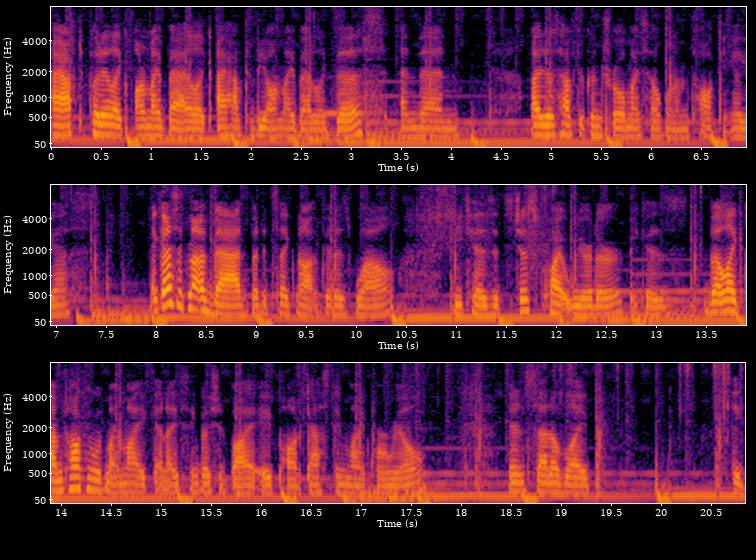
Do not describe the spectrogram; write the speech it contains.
I have to put it like on my bed, like I have to be on my bed like this, and then I just have to control myself when I'm talking, I guess. I guess it's not bad, but it's like not good as well because it's just quite weirder because but like I'm talking with my mic and I think I should buy a podcasting mic for real instead of like like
